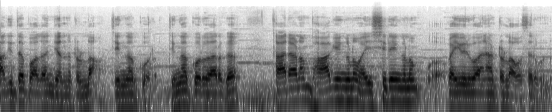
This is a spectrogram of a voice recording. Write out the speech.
ആദ്യത്തെ പാദം ചെന്നിട്ടുള്ള ചിങ്ങക്കൂർ. ചിങ്ങക്കൂറുകാർക്ക് ധാരാളം ഭാഗ്യങ്ങളും ഐശ്വര്യങ്ങളും കൈവരുവാനായിട്ടുള്ള അവസരമുണ്ട്.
